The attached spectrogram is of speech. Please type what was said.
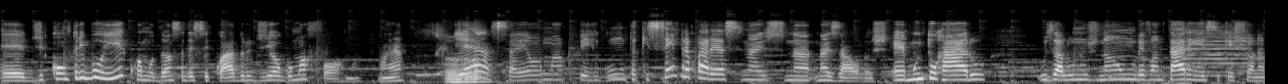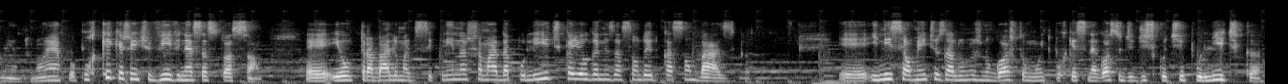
é, de contribuir com a mudança desse quadro de alguma forma, não é? Uhum. E essa é uma pergunta que sempre aparece nas, na, nas aulas. É muito raro os alunos não levantarem esse questionamento, não é? Por que, que a gente vive nessa situação? É, eu trabalho uma disciplina chamada Política e Organização da Educação Básica. É, inicialmente os alunos não gostam muito porque esse negócio de discutir política,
